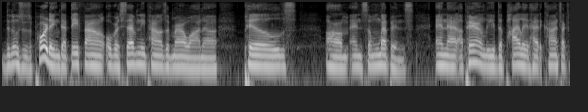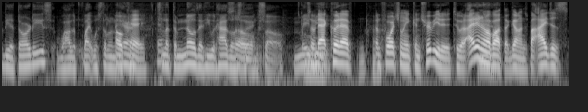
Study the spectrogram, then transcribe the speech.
the news is reporting that they found over 70 pounds of marijuana, pills, um, and some weapons. And that apparently the pilot had contacted the authorities while the flight was still in the air Okay. to let them know that he would have those So- things. So maybe So that could have unfortunately contributed to it. I didn't know Yeah. about the guns, but I just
